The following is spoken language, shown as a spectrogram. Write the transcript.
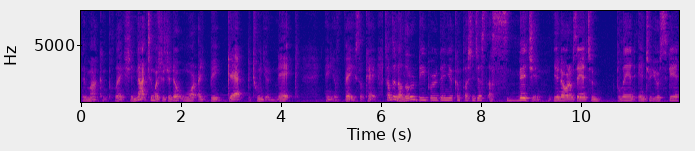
than my complexion. Not too much because you don't want a big gap between your neck and your face, okay? Something a little deeper than your complexion, just a smidgen, you know what I'm saying, to blend into your skin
